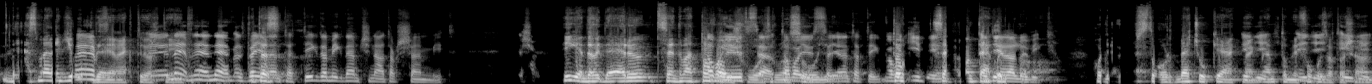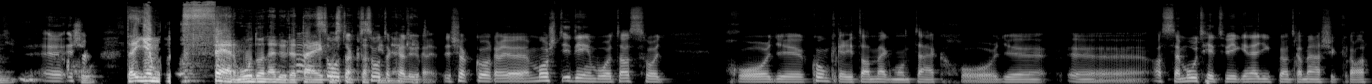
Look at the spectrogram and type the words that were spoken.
De ez már egy jó Persze, ideje megtörtént. Nem, nem, nem, ezt bejelentették, ez... de még nem csináltak semmit. És igen, de, de erről szerintem már tavaly, tavaly is össze, volt róla tavaly szó, hogy... jelentették be, hogy idén, mondták, idén elővik. Hogy a Store-t becsukják meg, így, nem tudom, hogy fokozatosan. Így, így. És de ilyen módon, fair módon előre hát, tájékoztattak szóltak, szóltak előre. És akkor most idén volt az, hogy hogy konkrétan megmondták, hogy ö, ö, azt hiszem múlt hétvégén egyik pillanatra másikra,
